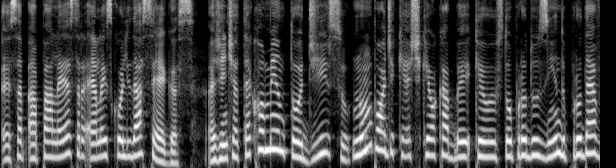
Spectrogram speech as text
Essa a palestra ela é escolhida às cegas. A gente até comentou disso num podcast que eu acabei que eu estou produzindo pro Dev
